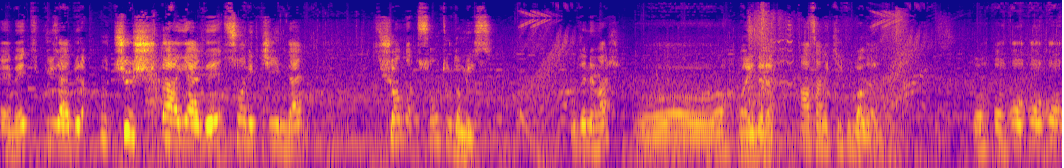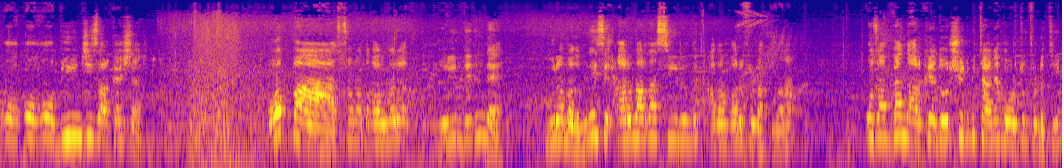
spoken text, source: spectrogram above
Evet güzel bir uçuş daha geldi Sonic'ciğimden. Şu anda son turda mıyız? Burada ne var? Oo, bayılırım. Al sana kirpi balığı. Oh oh oh oh oh oh oh oh birinciyiz arkadaşlar. Hoppa! Son anda arıları vurayım dedim de vuramadım. Neyse arılardan sıyrıldık. Adam arı fırlattı bana. O zaman ben de arkaya doğru şöyle bir tane hortum fırlatayım.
